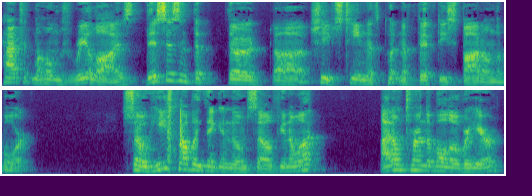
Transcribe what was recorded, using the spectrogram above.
Patrick Mahomes realized this isn't the the uh, Chiefs team that's putting a 50 spot on the board. So he's probably thinking to himself, you know what? I don't turn the ball over here.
